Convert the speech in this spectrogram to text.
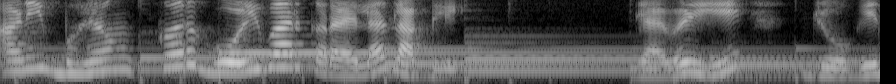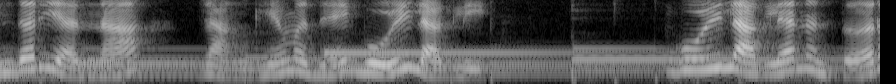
आणि भयंकर गोळीबार करायला लागली. त्यावेळी जोगिंदर यांना जांघेमध्ये गोळी लागली. गोळी लागल्यानंतर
